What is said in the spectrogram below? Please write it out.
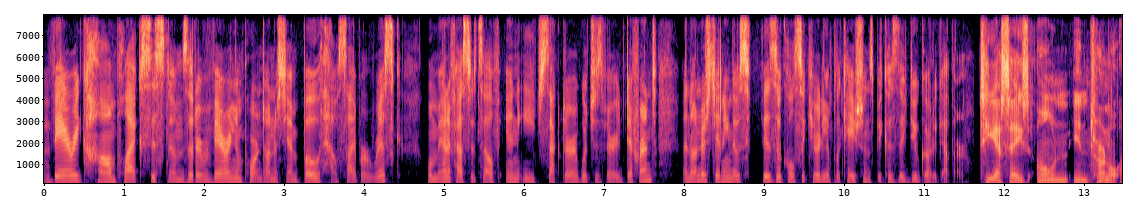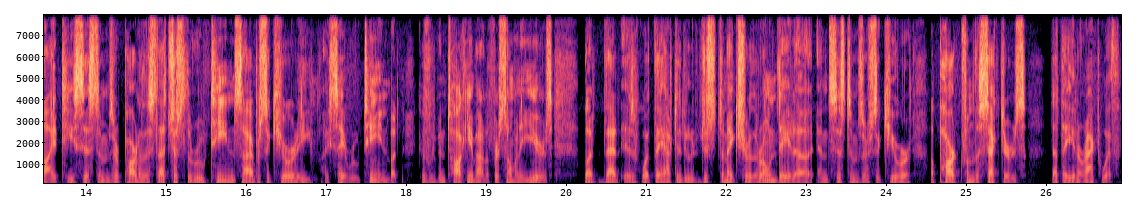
very complex systems that are very important to understand both how cyber risk will manifest itself in each sector, which is very different, and understanding those physical security implications because they do go together. TSA's own internal IT systems are part of this. That's just the routine cybersecurity. I say routine, but because we've been talking about it for so many years. But that is what they have to do just to make sure their own data and systems are secure apart from the sectors that they interact with.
